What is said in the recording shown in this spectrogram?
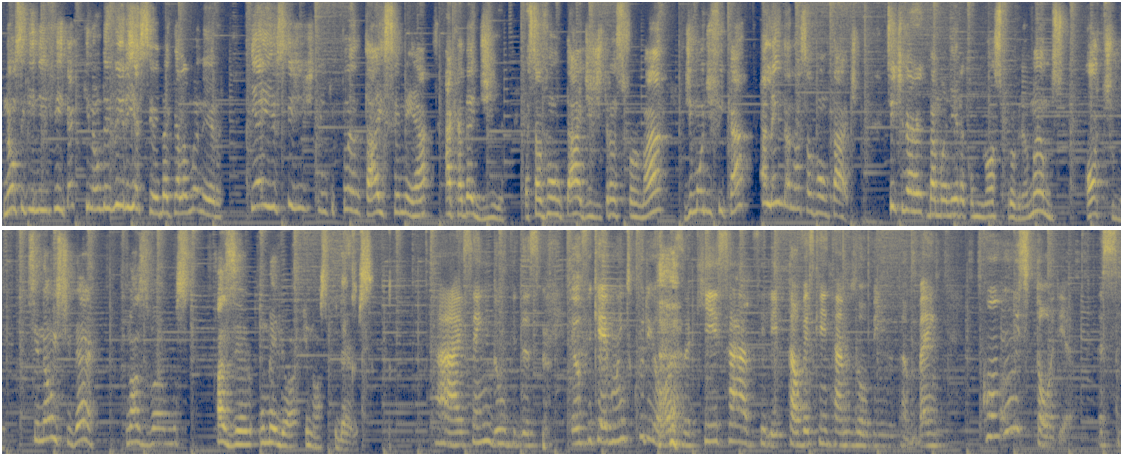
não significa que não deveria ser daquela maneira. E é isso que a gente tem que plantar e semear a cada dia. Essa vontade de transformar, de modificar, além da nossa vontade. Se estiver da maneira como nós programamos, ótimo. Se não estiver, nós vamos fazer o melhor que nós pudermos. Ai, sem dúvidas. Eu fiquei muito curiosa aqui, sabe, Felipe? Talvez quem está nos ouvindo também, com uma história, assim,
